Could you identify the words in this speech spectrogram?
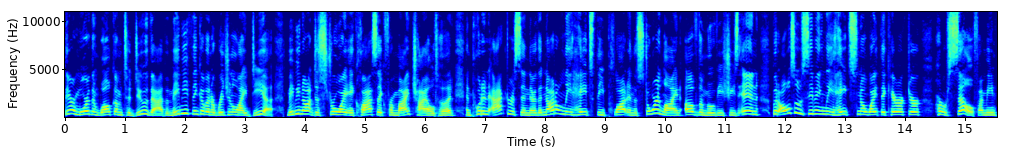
they are more than welcome to do that. But maybe think of an original idea. Maybe not destroy a classic from my childhood and put an actress in there that not only hates the plot and the storyline of the movie she's in, but also seemingly hates Snow White, the character herself. I mean,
